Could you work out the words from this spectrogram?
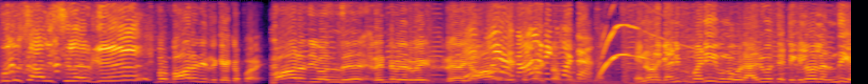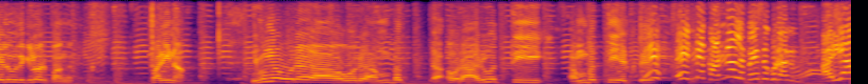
புதுசா லிஸ்ட்ல இருக்கு? இப்ப பாரதி கிட்ட கேட்க போறேன். பாரதி வந்து ரெண்டு பேர்? என்னோட கணிப்பு படி இவங்க ஒரு 68 கிலோல இருந்து எழுபது கிலோ இருப்பாங்க. ஃபரீனா. இவங்க ஒரு ஒரு ஐம்பத் ஒரு அறுபத்தி ஐம்பத்தி எட்டு. ஏய், ஏய், என்ன கண்ணால பேச கூடாது ஐயா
